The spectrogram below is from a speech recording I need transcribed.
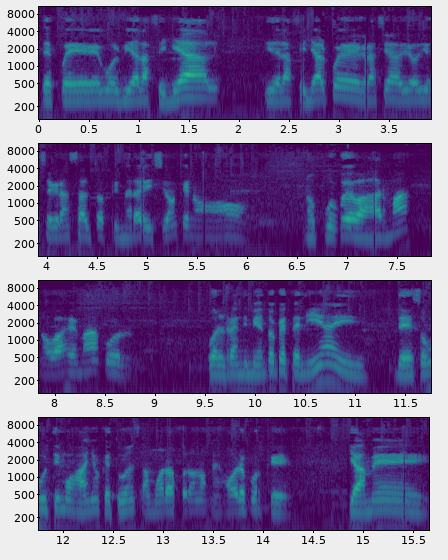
después volví a la filial y de la filial pues gracias a Dios di ese gran salto a primera división que no, no pude bajar más, no bajé más por, por el rendimiento que tenía y de esos últimos años que tuve en Zamora fueron los mejores porque ya me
